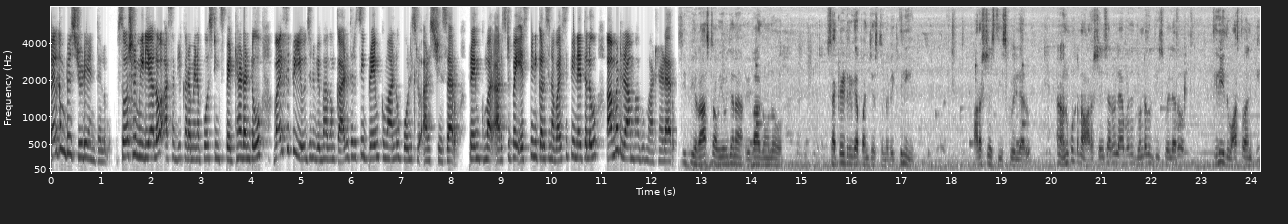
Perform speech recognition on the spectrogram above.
Welcome to studio in Telugu social మీడియాలో అసభ్యకరమైన పోస్టింగ్స్ పెట్టాడంటూ వైసీపీ యోజన విభాగం కార్యదర్శి ప్రేమ్ కుమార్ను పోలీసులు అరెస్ట్ చేశారు. ప్రేమ్ కుమార్ అరెస్టుపై ఎస్పీని కలిసిన వైసీపీ నేతలు అంబటి రాంబాబు మాట్లాడారు. సిపి రాష్ట్ర యువజన విభాగంలో సెక్రటరీగా పనిచేస్తున్న వ్యక్తిని అరెస్ట్ చేసి తీసుకువెళ్ళారు. అని అనుకుంటున్నాం అరెస్ట్ చేశారో లేకపోతే దుండగులు తీసుకువెళ్ళారో తెలియదు వాస్తవానికి.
